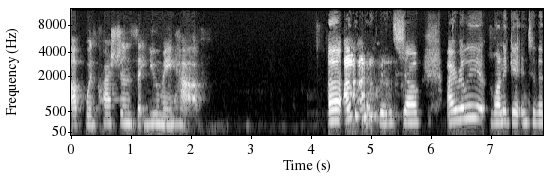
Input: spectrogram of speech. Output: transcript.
up with questions that you may have. Uh, I have a question. So, I really want to get into the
